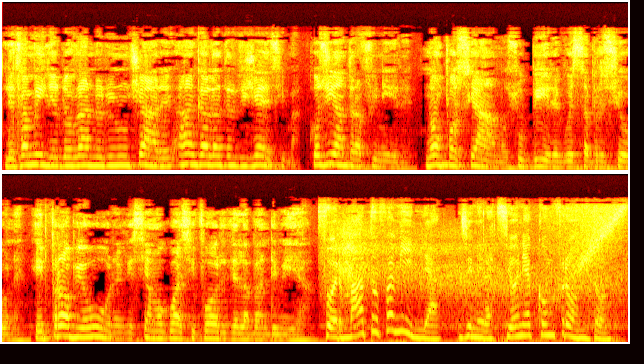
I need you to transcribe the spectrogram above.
le famiglie dovranno rinunciare anche alla tredicesima, così andrà a finire. Non possiamo subire questa pressione e proprio ora che siamo quasi fuori dalla pandemia. Formato famiglia, generazioni a confronto.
